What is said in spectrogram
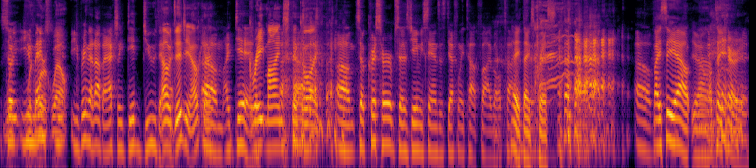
So would, you would mentioned work well. you, you bring that up. I actually did do that. oh, did you? Okay, Um, I did. great minds think alike. um, so Chris Herb says Jamie Sands is definitely top five all time. Hey, thanks, So, Chris. um, if I see you out, you know, I'll take care of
